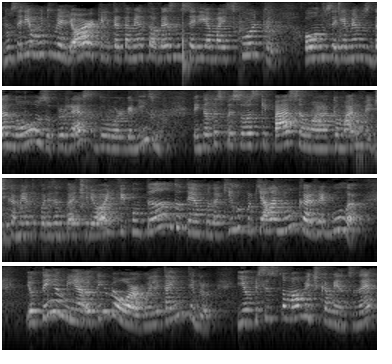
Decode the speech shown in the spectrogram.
não seria muito melhor? Aquele tratamento talvez não seria mais curto ou não seria menos danoso para o resto do organismo? Tem tantas pessoas que passam a tomar um medicamento, por exemplo, para tireoide, ficam tanto tempo naquilo porque ela nunca regula. Eu tenho a minha, eu tenho meu órgão, ele está íntegro e eu preciso tomar o medicamento, né?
